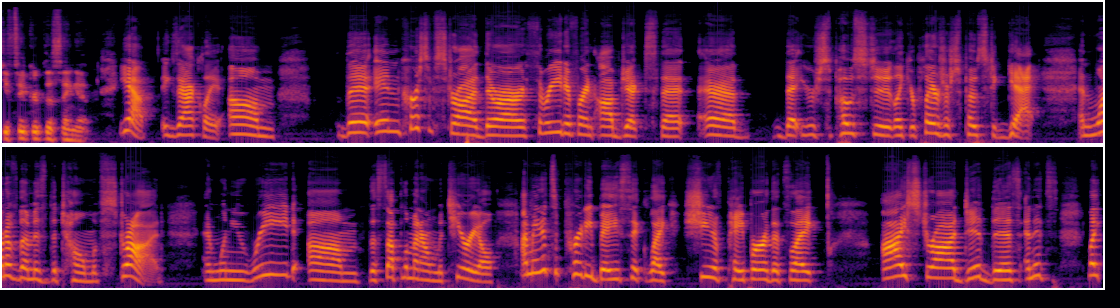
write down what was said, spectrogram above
you figured the thing out Yeah, exactly. Um the in Curse of Strahd there are three different objects that uh that you're supposed to like your players are supposed to get. And one of them is the Tome of Strahd. And when you read um the supplemental material, I mean it's a pretty basic like sheet of paper that's like I Strahd did this and it's like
